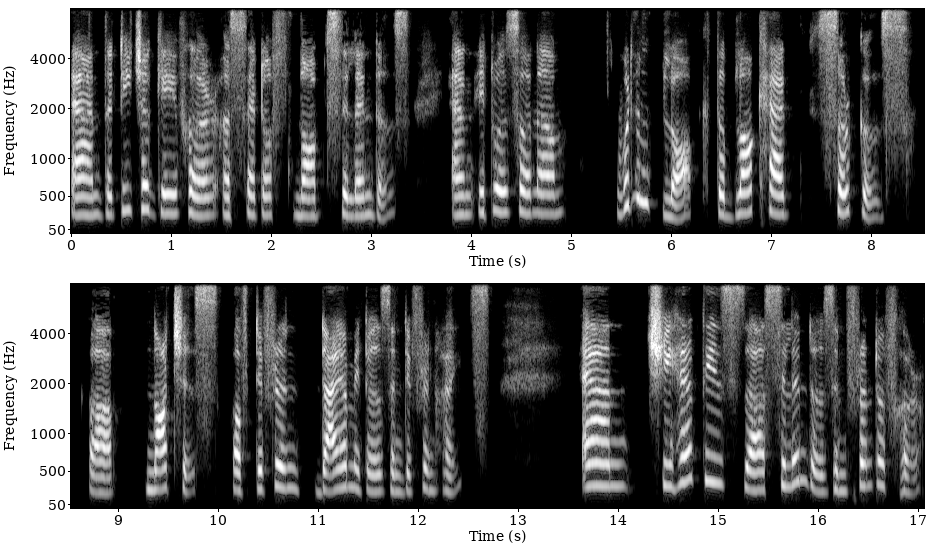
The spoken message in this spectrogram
And the teacher gave her a set of knobbed cylinders, and it was on a wooden block. The block had circles, uh, notches of different diameters and different heights. And she had these uh, cylinders in front of her.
